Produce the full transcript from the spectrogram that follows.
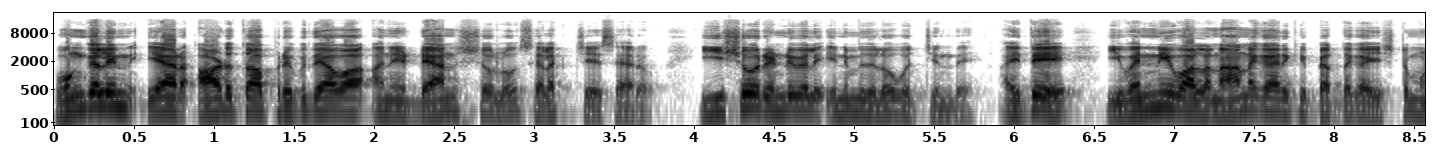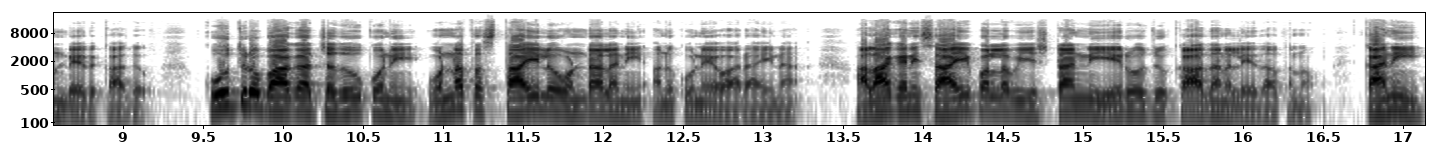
ఒంగలిన్ యార్ ఆడుతా ప్రభుదేవా అనే డ్యాన్స్ షోలో సెలెక్ట్ చేశారు. ఈ షో రెండు వేల ఎనిమిదిలో వచ్చింది. అయితే ఇవన్నీ వాళ్ళ నాన్నగారికి పెద్దగా ఇష్టం ఉండేది కాదు. కూతురు బాగా చదువుకొని ఉన్నత స్థాయిలో ఉండాలని అనుకునేవారు ఆయన అలాగని సాయి పల్లవి ఇష్టాన్ని ఏ రోజు కాదనలేదు అతను. కానీ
